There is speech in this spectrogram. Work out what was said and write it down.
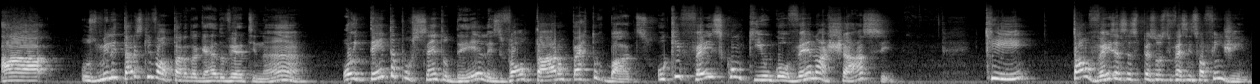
a, os militares que voltaram da guerra do Vietnã, 80% deles voltaram perturbados. O que fez com que o governo achasse que talvez essas pessoas estivessem só fingindo.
